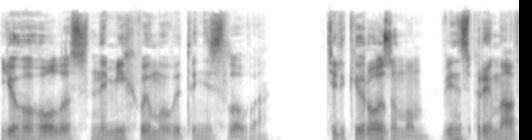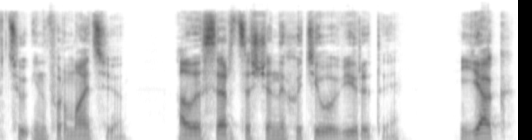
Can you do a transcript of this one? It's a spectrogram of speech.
Його голос не міг вимовити ні слова. Тільки розумом він сприймав цю інформацію, але серце ще не хотіло вірити. Як,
